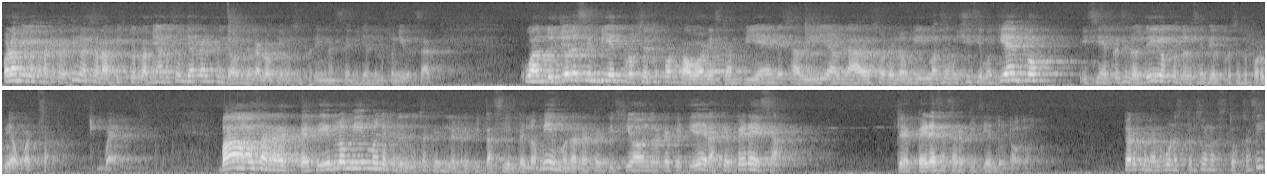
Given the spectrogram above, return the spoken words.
Hola amigos de América Latina, les habla Víctor Damiano, soy el fundador de la Logia Luciferina Semillas de Luz Universal. Cuando yo les envié el proceso, por favor, les también les había hablado sobre lo mismo hace muchísimo tiempo y siempre se los digo cuando les envío el proceso por vía WhatsApp. Bueno, vamos a repetir lo mismo, ya que les gusta que se les repita siempre lo mismo, la repetición, la repetidera, qué pereza, qué pereza estar repitiendo todo. Pero con algunas personas toca así,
